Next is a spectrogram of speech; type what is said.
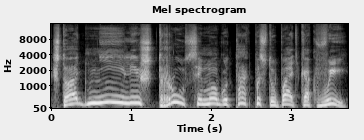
что одни лишь трусы могут так поступать, как вы!»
